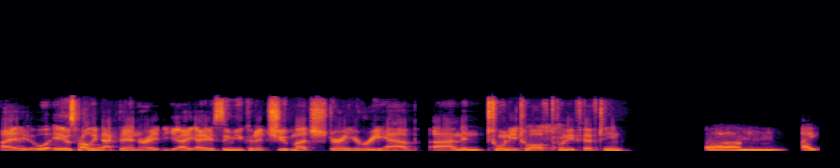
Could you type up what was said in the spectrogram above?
I it was probably back then, right? I, I assume you couldn't shoot much during your rehab um, in 2012, 2015. Um, I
